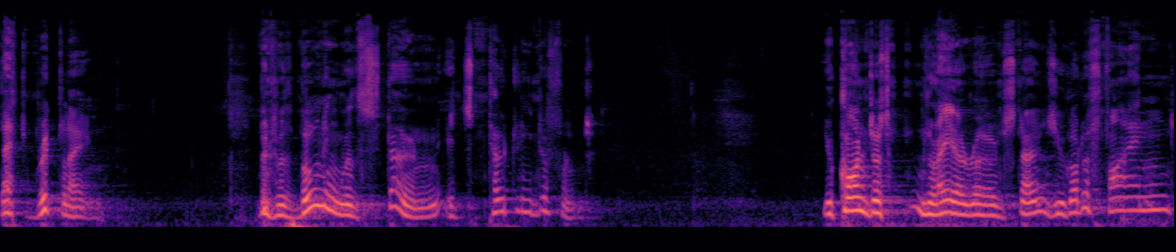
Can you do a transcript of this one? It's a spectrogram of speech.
That's bricklaying. But with building with stone, it's totally different. You can't just lay a row of stones, you've got to find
